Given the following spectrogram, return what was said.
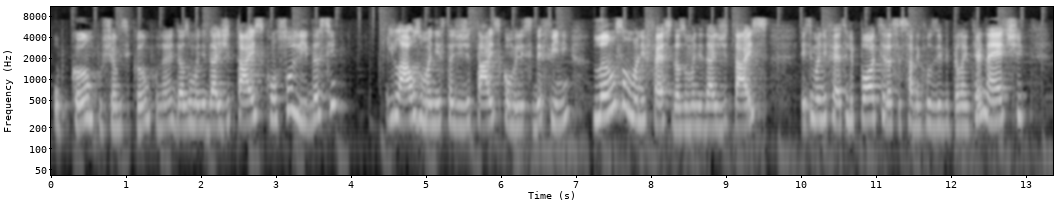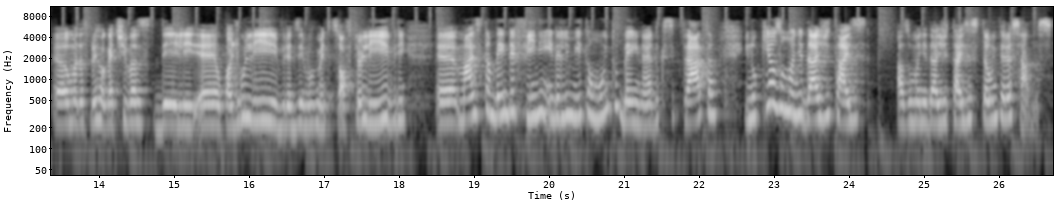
o campo, chama-se campo, né, das humanidades digitais, consolida-se e lá os humanistas digitais, como eles se definem, lançam o manifesto das humanidades digitais. Esse manifesto ele pode ser acessado inclusive pela internet. É, uma das prerrogativas dele é o código livre, o desenvolvimento de software livre, é, mas também definem e delimitam muito bem né, do que se trata e no que as humanidades digitais, as humanidades digitais estão interessadas.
